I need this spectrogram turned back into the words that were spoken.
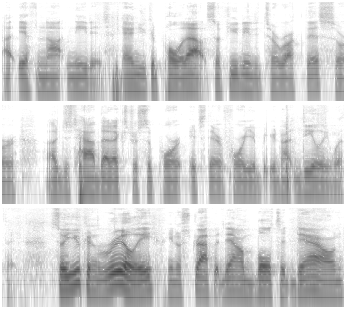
uh, if not needed. And you could pull it out. So if you needed to ruck this or uh, just have that extra support, it's there for you, but you're not dealing with it. So you can really, you know, strap it down, bolt it down,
